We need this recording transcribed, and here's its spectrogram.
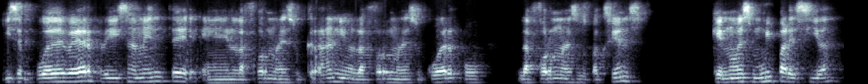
Y se puede ver precisamente en la forma de su cráneo, la forma de su cuerpo, la forma de sus facciones, que no es muy parecida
